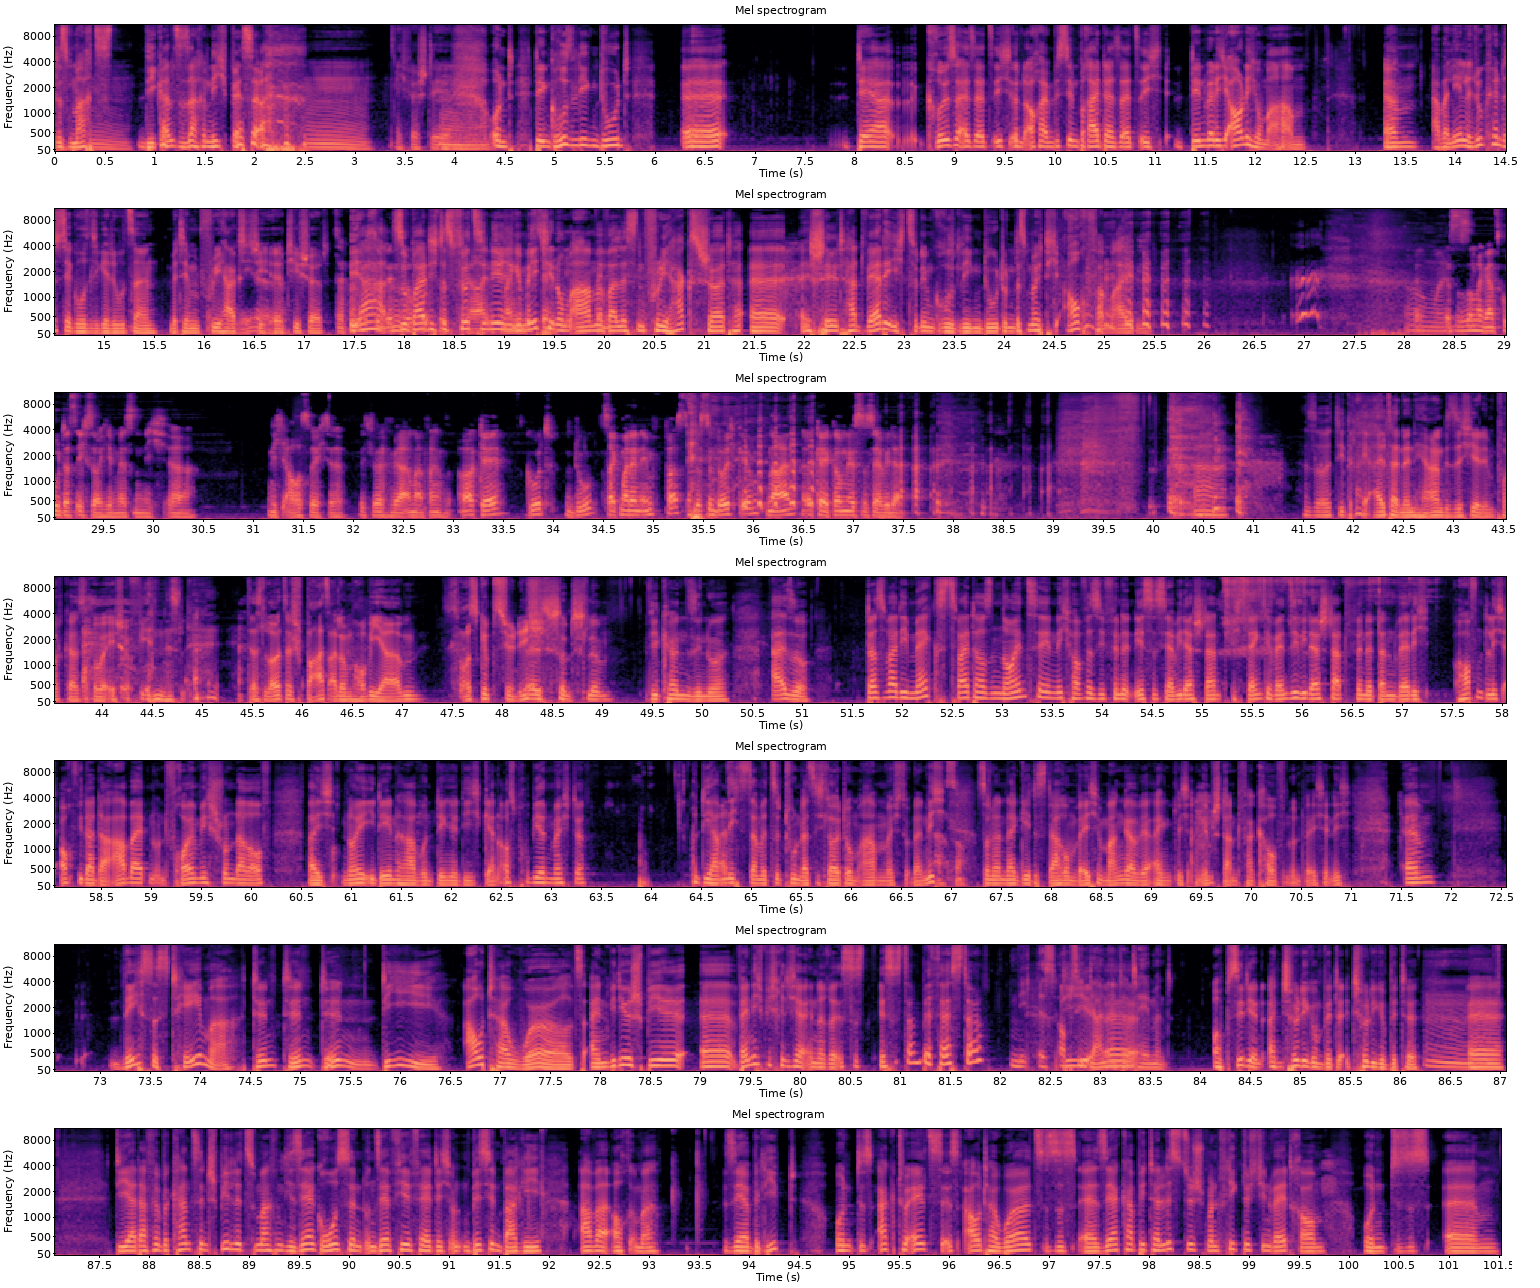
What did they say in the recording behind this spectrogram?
Das macht mm. die ganze Sache nicht besser. Mm, ich verstehe. Und den gruseligen Dude äh, der größer ist als ich und auch ein bisschen breiter ist als ich, den werde ich auch nicht umarmen. Ähm, aber Lele, du könntest der gruselige Dude sein mit dem Free Hugs äh, T-Shirt. Ja, sobald ich das 14-jährige Mädchen umarme, weil es ein Free Hugs Shirt äh, Schild hat, werde ich zu dem gruseligen Dude und das möchte ich auch vermeiden. oh es ist immer ganz gut, dass ich solche Messen nicht äh, nicht ausrichte. Ich werde am Anfang, okay, gut, du, zeig mal den Impfpass, bist du durchgeimpft? Nein? Okay, komm nächstes Jahr wieder. ah, also die drei alternden Herren, die sich hier in dem Podcast darüber echauffieren, dass, dass Leute Spaß an einem Hobby haben. So was gibt's hier nicht. Das ist schon schlimm. Wie können sie nur? Also, das war die Max 2019. Ich hoffe, sie findet nächstes Jahr wieder statt. Ich denke, wenn sie wieder stattfindet, dann werde ich hoffentlich auch wieder da arbeiten und freue mich schon darauf, weil ich neue Ideen habe und Dinge, die ich gern ausprobieren möchte. Und die haben Was? nichts damit zu tun, dass ich Leute umarmen möchte oder nicht, so. sondern da geht es darum, welche Manga wir eigentlich an dem Stand verkaufen und welche nicht. Ähm, nächstes Thema. Dün, dün, dün. Die Outer Worlds, ein Videospiel, äh, wenn ich mich richtig erinnere, ist es, ist es dann Bethesda? Nee, ist Obsidian die, äh, Entertainment. Obsidian, Entschuldigung bitte, entschuldige bitte. Mm. Äh, die ja dafür bekannt sind, Spiele zu machen, die sehr groß sind und sehr vielfältig und ein bisschen buggy, aber auch immer sehr beliebt. Und das aktuellste ist Outer Worlds. Es ist äh, sehr kapitalistisch, man fliegt durch den Weltraum und es ist, ähm,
